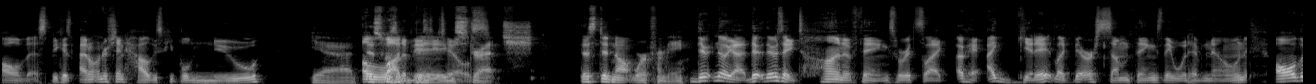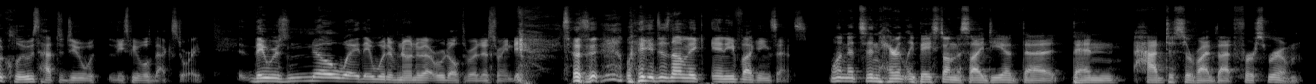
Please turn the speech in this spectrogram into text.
all of this because I don't understand how these people knew. Yeah, A this was lot a of these big details. stretch. This did not work for me. There, no, yeah, there, there's a ton of things where it's like, okay, I get it. Like, there are some things they would have known. All the clues have to do with these people's backstory. There was no way they would have known about Rudolph the Red-Nosed Reindeer. It doesn't like it does not make any fucking sense. Well, and it's inherently based on this idea that Ben had to survive that first room.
